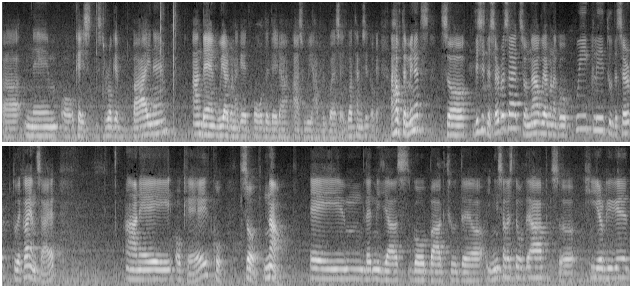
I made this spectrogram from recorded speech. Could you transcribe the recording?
uh, name, or okay, it's, it's rocket by name, and then we are gonna get all the data as we have requested. What time is it? Okay, I have 10 minutes. So this is the server side. So now we are gonna go quickly to the serv to the client side. And a okay, cool. So now, um, let me just go back to the initial state of the app. So here we get,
